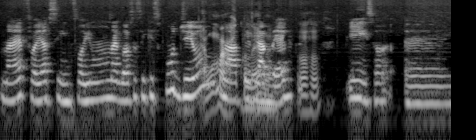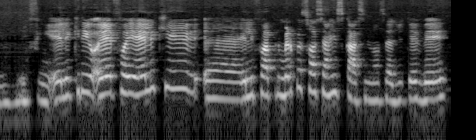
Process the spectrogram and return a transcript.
né? Foi assim, foi um negócio assim que explodiu É um na marco, TV né? aberta. Uhum. Isso, é, enfim, ele criou, ele, foi ele que, é, ele foi a primeira pessoa a se arriscar assim, numa série de TV,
